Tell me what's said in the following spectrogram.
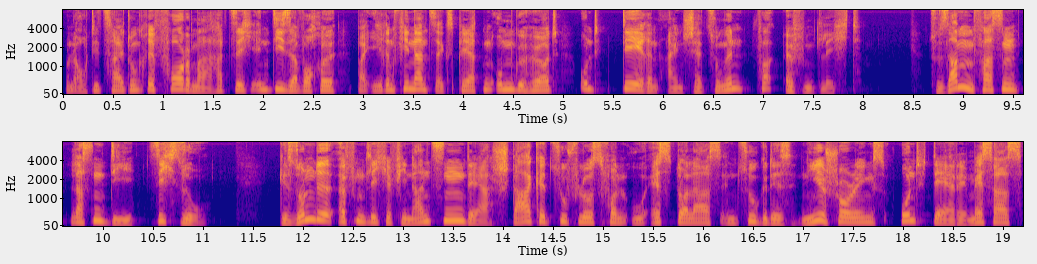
und auch die Zeitung Reforma hat sich in dieser Woche bei ihren Finanzexperten umgehört und deren Einschätzungen veröffentlicht. Zusammenfassen lassen die sich so. Gesunde öffentliche Finanzen, der starke Zufluss von US-Dollars im Zuge des Nearshorings und der Remessas,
